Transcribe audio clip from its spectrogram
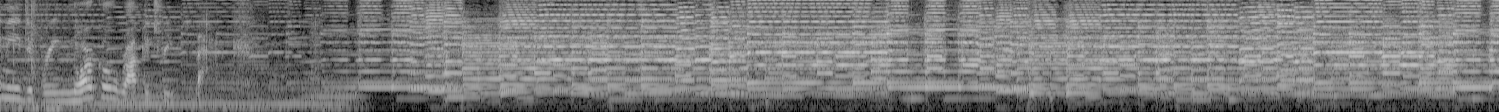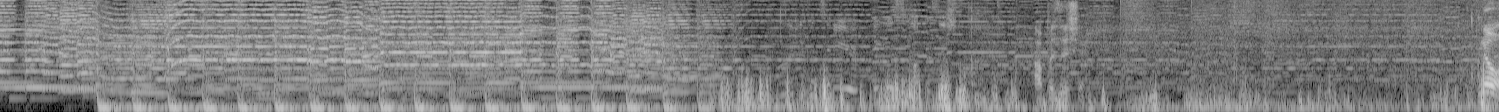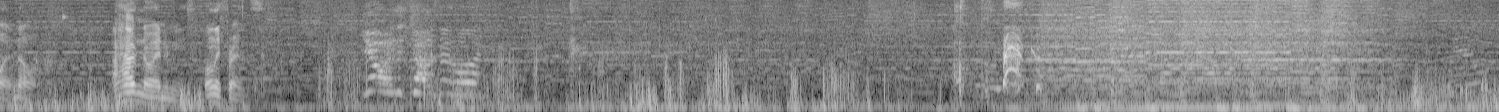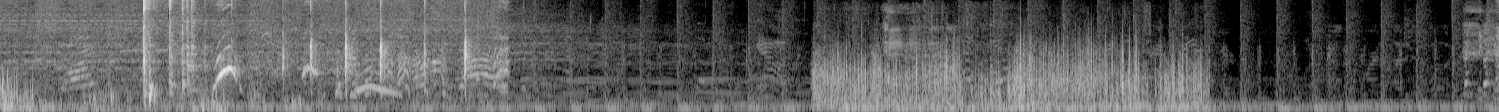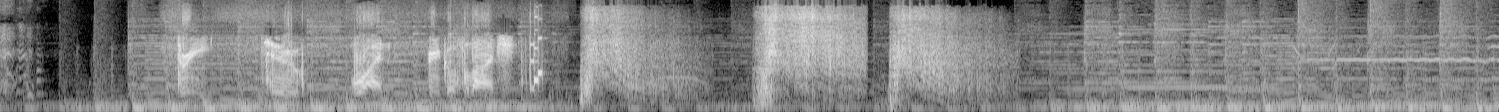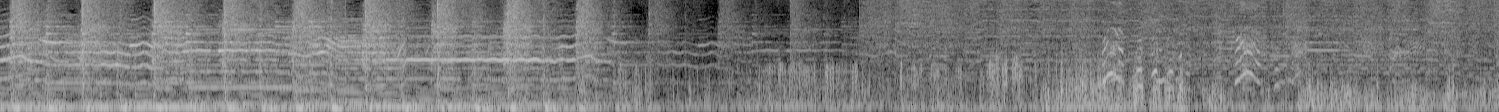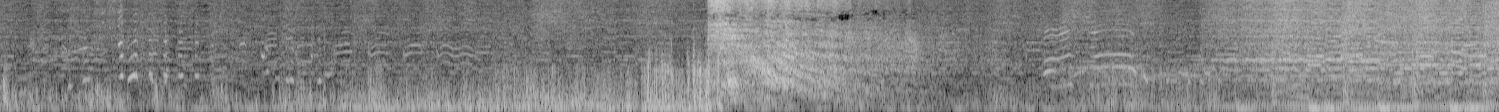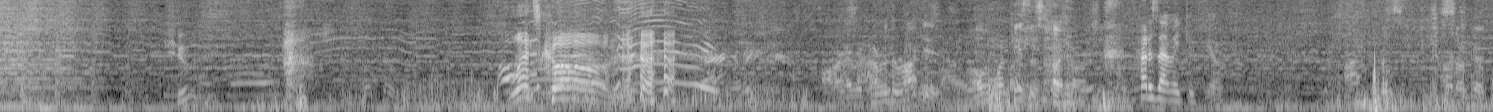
need to bring Norco rocketry back. Opposition. No one, no one. I have no enemies, only friends. You are the chosen one! One. You go for launch. Shoot. Let's go! I recovered the rocket. All in one piece this time. How does that make you feel? I feel so good.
